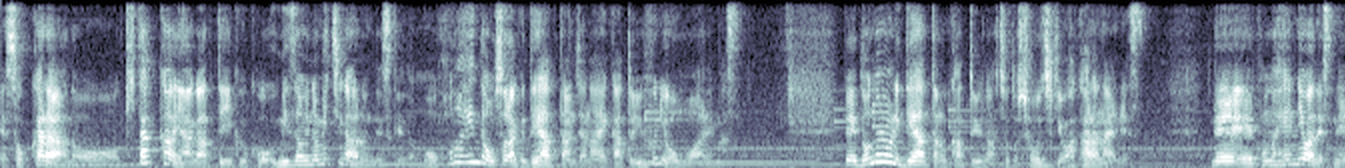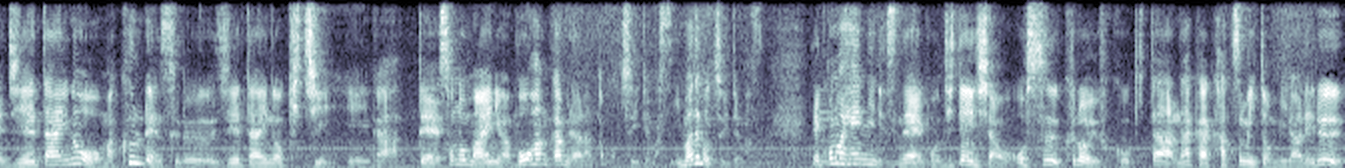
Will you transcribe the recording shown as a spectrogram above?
えー、そこからあの北側に上がっていくこう海沿いの道があるんですけれどもこの辺でおそらく出会ったんじゃないかというふうに思われます。でどのように出会ったのかというのはちょっと正直わからないです。でこの辺にはですね自衛隊の、まあ、訓練する自衛隊の基地があってその前には防犯カメラなんかもついてます今でもついてますでこの辺にですねこう自転車を押す黒い服を着た中克美と見られる、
